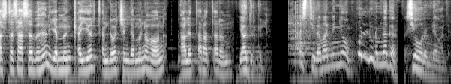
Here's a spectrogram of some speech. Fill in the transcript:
አስተሳሰብህን የምንቀይር ጥንዶች እንደምንሆን አልጠራጠርም። ያድርግል። እስቲ ለማንኛውም ሁሉንም ነገር ሲሆን እናየዋለን።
